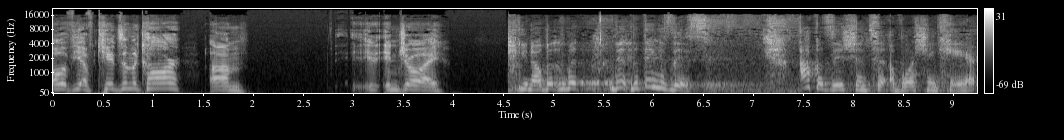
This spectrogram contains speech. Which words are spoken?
Oh, if you have kids in the car, um, enjoy. You know, but but the, the thing is this. Opposition to abortion care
